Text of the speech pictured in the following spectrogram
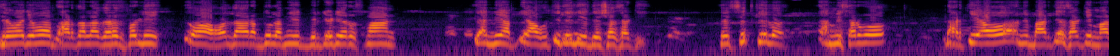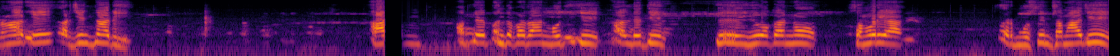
जेव्हा जेव्हा भारताला गरज पडली तेव्हा हवालदार अब्दुल हमीद ब्रिगेडियर उस्मान यांनी आपली आहुती दिली देशासाठी. हे सिद्ध केलं. आम्ही सर्व भारतीय आहो आणि भारतीयासाठी मरणारी और जिंकणारी आज आपले पंतप्रधान मोदीजी काल देतील की युवकांनो समोर या. तर मुस्लिम समाजही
